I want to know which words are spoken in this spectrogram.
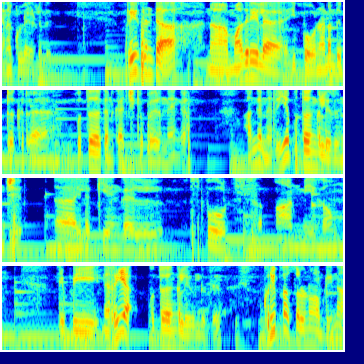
எனக்குள்ளே எழுது. ரீசெண்டாக நான் மதுரையில் இப்போது நடந்துகிட்ருக்கிற புத்தக கண்காட்சிக்கு போயிருந்தேங்க. அங்கே நிறைய புத்தகங்கள் இருந்துச்சு. இலக்கியங்கள் ஸ்போர்ட்ஸ் ஆன்மீகம் இப்படி நிறைய புத்தகங்கள் இருந்தது. குறிப்பாக சொல்லணும் அப்படின்னா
